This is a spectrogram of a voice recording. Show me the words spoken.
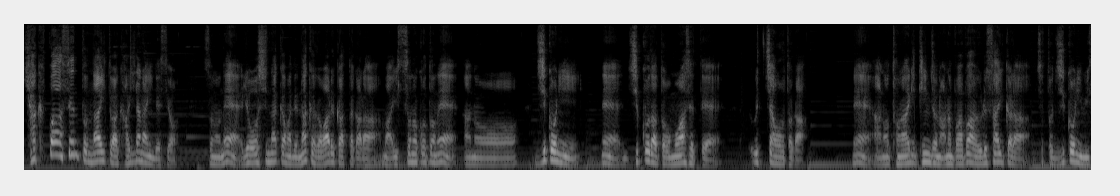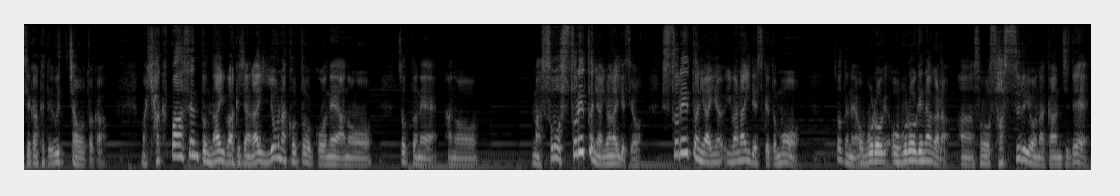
100%ないとは限らないんですよ。そのね、漁師仲間で仲が悪かったから、まあ、いっそのことね、あのー、事故に、ね、事故だと思わせて撃っちゃおうとか、ね、あの隣近所のあのババアうるさいから、ちょっと事故に見せかけて撃っちゃおうとか、まあ、100%ないわけじゃないようなことをこうね、あのー、ちょっとね、あのーまあ、そうストレートには言わないですよ。ストレートには言わないですけども、ちょっとね、おぼろげおぼろげながら、あその察するような感じで、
